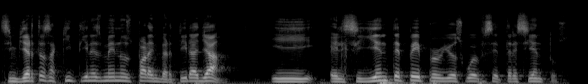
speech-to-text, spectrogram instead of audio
si inviertes aquí, tienes menos para invertir allá. Y el siguiente pay-per-view es UFC 300.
